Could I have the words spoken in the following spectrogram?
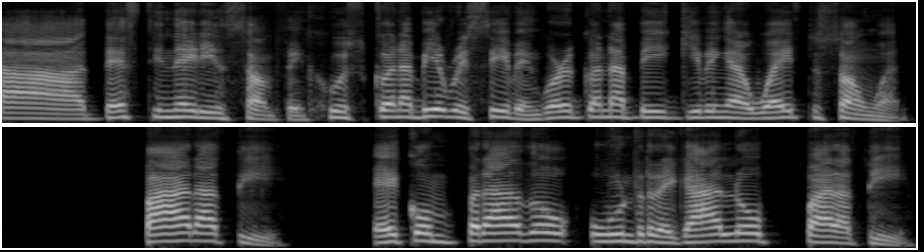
uh, destinating something. Who's gonna be receiving? We're gonna be giving away to someone. Para ti. He comprado un regalo para ti.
